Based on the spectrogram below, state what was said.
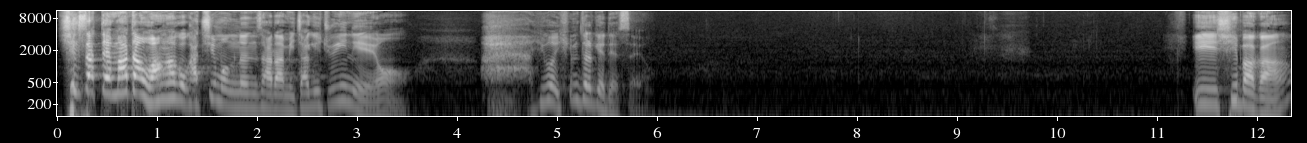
식사 때마다 왕하고 같이 먹는 사람이 자기 주인이에요. 하, 이거 힘들게 됐어요. 이 시바가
